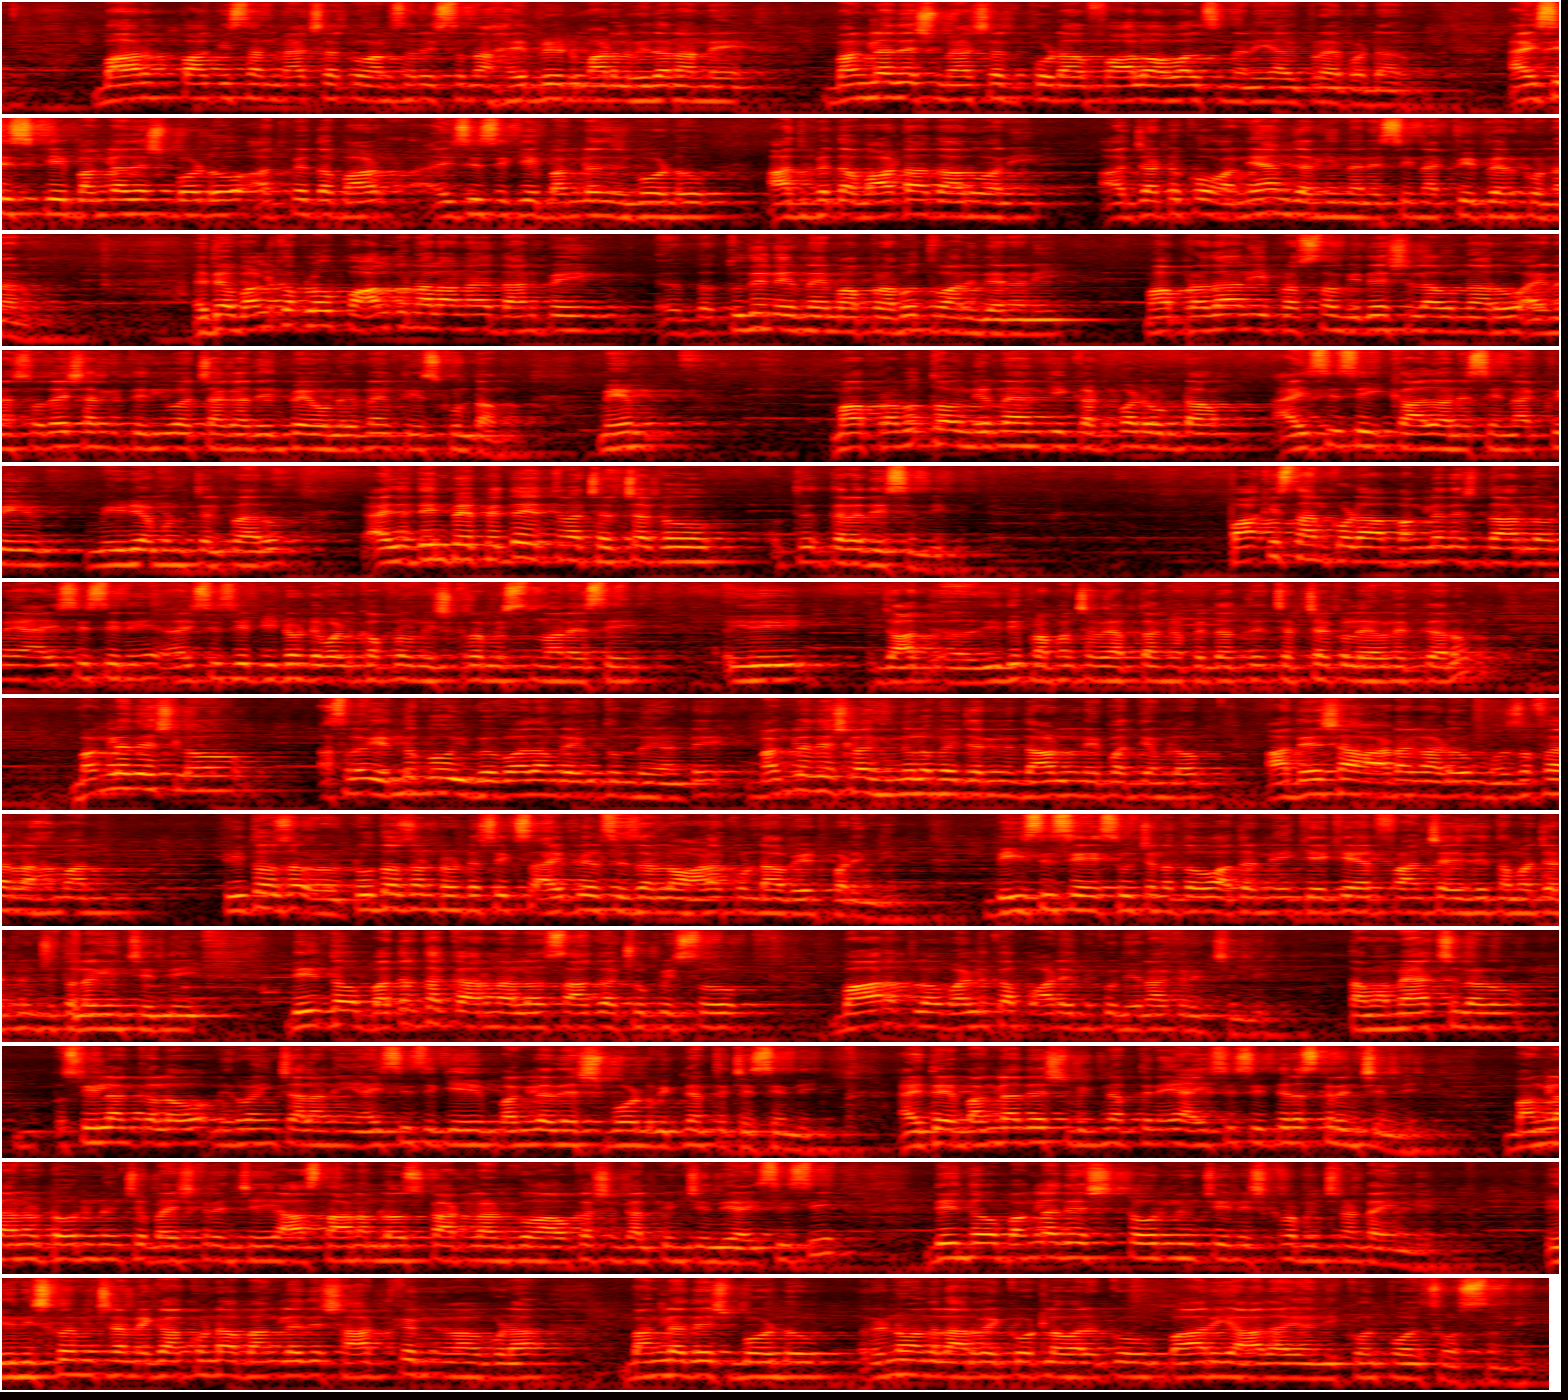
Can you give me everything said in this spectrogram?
భారత్ పాకిస్తాన్ మ్యాచ్లకు అనుసరిస్తున్న హైబ్రిడ్ మోడల్ విధానాన్ని బంగ్లాదేశ్ మ్యాచ్లకు కూడా ఫాలో అవ్వాల్సిందని అభిప్రాయపడ్డారు. ఐసీసీకి బంగ్లాదేశ్ బోర్డు అతిపెద్ద బా ఐసీసీకి బంగ్లాదేశ్ బోర్డు అతిపెద్ద వాటాదారు అని ఆ జట్టుకు అన్యాయం జరిగిందనేసి నక్వీ పేర్కొన్నారు. అయితే వరల్డ్ కప్లో పాల్గొనాలన్న దానిపై తుది నిర్ణయం మా ప్రభుత్వానిదేనని మా ప్రధాని ప్రస్తుతం విదేశీలో ఉన్నారు. ఆయన స్వదేశానికి తిరిగి వచ్చాక దీనిపై ఓ నిర్ణయం తీసుకుంటాం. మేము మా ప్రభుత్వం నిర్ణయానికి కట్టుబడి ఉంటాం. ఐసీసీ కాదు అనేసి నక్వీ మీడియా ముందు తెలిపారు. అయితే దీనిపై పెద్ద ఎత్తున చర్చకు తె- తెరదీసింది. పాకిస్తాన్ కూడా బంగ్లాదేశ్ దారిలోనే ఐసీసీని ఐసీసీ టీ ట్వంటీ వరల్డ్ కప్ను నిష్క్రమిస్తుందనేసి ఇది జాతి ఇది ప్రపంచవ్యాప్తంగా పెద్ద చర్చకులు లేవనెత్తారు. బంగ్లాదేశ్లో అసలు ఎందుకు ఈ వివాదం రేగుతుంది అంటే బంగ్లాదేశ్లో హిందువులపై జరిగిన దాడుల నేపథ్యంలో ఆ దేశ ఆటగాడు Muzaffar Rahman two thousand two thousand twenty six IPL సీజన్లో ఆడకుండా వేట్ పడింది. బీసీసీఐ సూచనతో అతన్ని కేకేఆర్ ఫ్రాంచైజీ తమ జట్టు నుంచి తొలగించింది. దీంతో భద్రతా కారణాలు సాగా చూపిస్తూ భారత్లో వరల్డ్ కప్ ఆడేందుకు నిరాకరించింది. తమ మ్యాచ్లను శ్రీలంకలో నిర్వహించాలని ఐసీసీకి బంగ్లాదేశ్ బోర్డు విజ్ఞప్తి చేసింది. అయితే బంగ్లాదేశ్ విజ్ఞప్తిని ఐసీసీ తిరస్కరించింది. బంగ్లాను టోర్నీ నుంచి బహిష్కరించి ఆ స్థానంలో స్కాట్లాండ్కు అవకాశం కల్పించింది ఐసీసీ దీంతో బంగ్లాదేశ్ టోర్నీ నుంచి నిష్క్రమించినట్టు అయింది ఇది నిష్క్రమించడమే కాకుండా బంగ్లాదేశ్ ఆర్థికంగా కూడా బంగ్లాదేశ్ బోర్డు రెండు వందల అరవై కోట్ల వరకు భారీ ఆదాయాన్ని కోల్పోవాల్సి వస్తుంది.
